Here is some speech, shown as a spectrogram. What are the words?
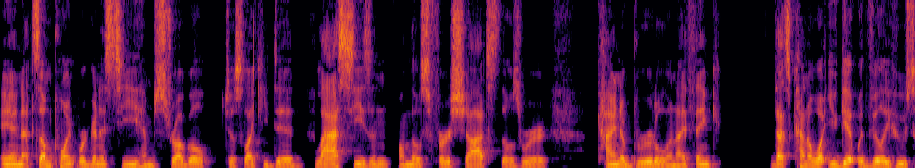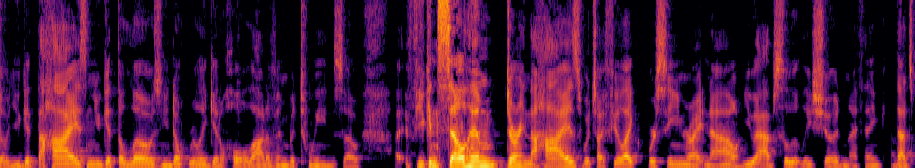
and at some point we're going to see him struggle just like he did last season on those first shots. Those were kind of brutal, and I think that's kind of what you get with Ville Husso. You get the highs and you get the lows, and you don't really get a whole lot of in between. So, uh, if you can sell him during the highs, which I feel like we're seeing right now, you absolutely should. And I think that's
